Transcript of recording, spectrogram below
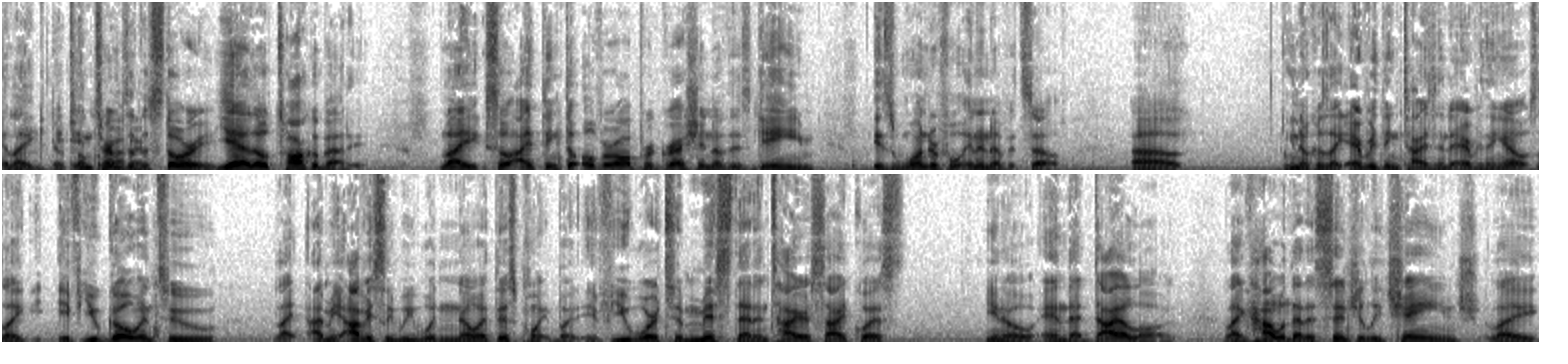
like Mm-hmm. They'll in terms of it. the story. Yeah, they'll talk about it. Like so, I think the overall progression of this game is wonderful in and of itself. Uh, you know, because like everything ties into everything else. Like if you go into like I mean, obviously we wouldn't know at this point, but if you were to miss that entire side quest, you know, and that dialogue, like how would mm-hmm. that essentially change like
